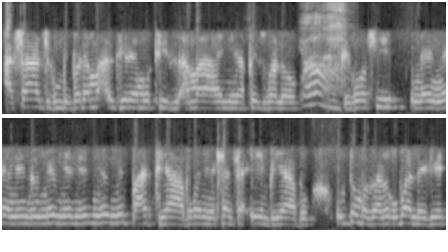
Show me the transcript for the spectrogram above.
Asazi ukuthi kumbe vele ama ulterior motives amanye ngaphezulu kwalokho. Oh. because ngebhadi yabo kanye nenhlanhla embi yabo untombazana ubaleke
